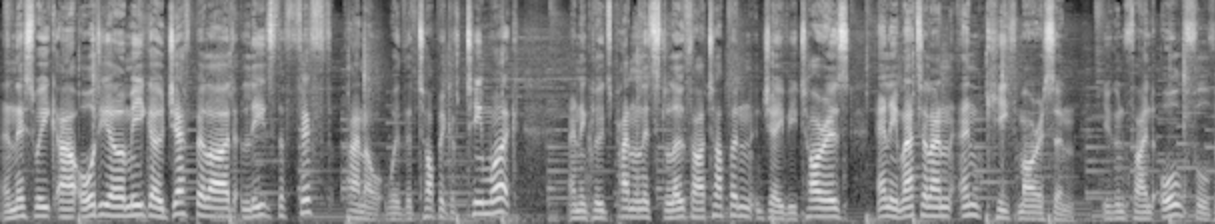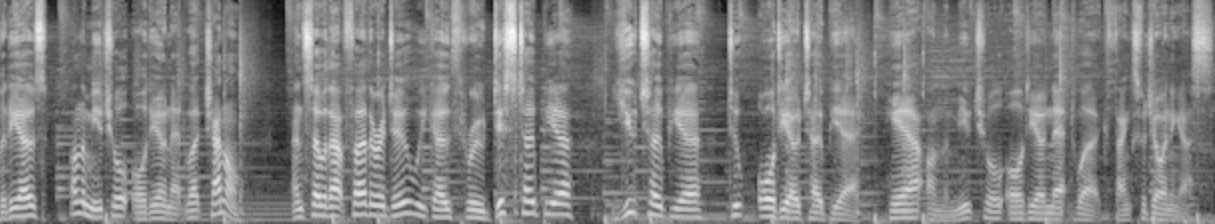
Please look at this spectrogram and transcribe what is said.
And this week, our audio amigo Jeff Billard leads the fifth panel with the topic of teamwork and includes panelists Lothar Tuppan, JV Torres, Ellie Matalan, and Keith Morrison. You can find all full videos on the Mutual Audio Network channel. And so, without further ado, we go through dystopia, utopia to audiotopia here on the Mutual Audio Network. Thanks for joining us.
